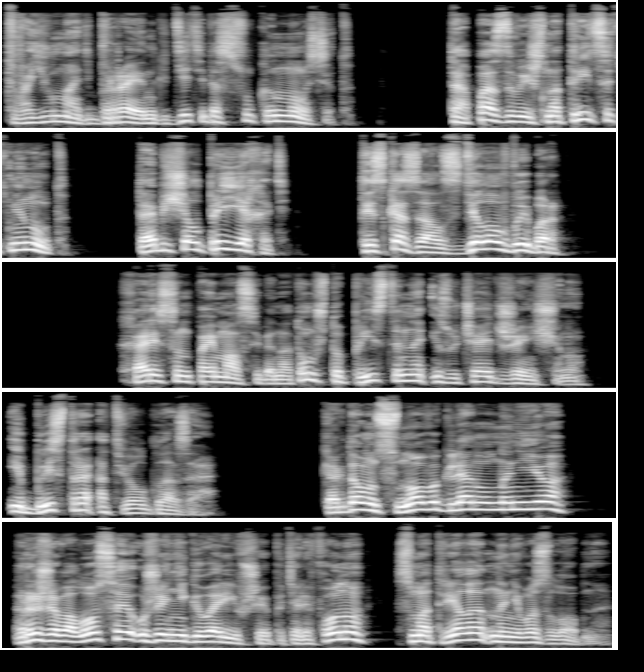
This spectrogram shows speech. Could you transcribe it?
«Твою мать, Брайан, где тебя, сука, носит? Ты опаздываешь на 30 минут. Ты обещал приехать. Ты сказал, сделал выбор. Харрисон поймал себя на том, что пристально изучает женщину, и быстро отвел глаза. Когда он снова глянул на нее, рыжеволосая, уже не говорившая по телефону, смотрела на него злобно.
